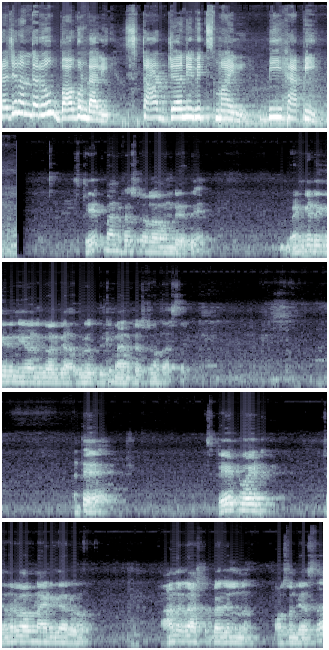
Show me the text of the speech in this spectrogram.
ప్రజలందరూ బాగుండాలి. Start journey with smile be happy state మేనిఫెస్టోలో ఉండేది వెంకటగిరి నియోజకవర్గ అభివృద్ధికి మేనిఫెస్టో రాస్తారు. అంటే స్టేట్ వైడ్ చంద్రబాబు నాయుడు గారు ఆంధ్ర రాష్ట్ర ప్రజలను మోసం చేస్తా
